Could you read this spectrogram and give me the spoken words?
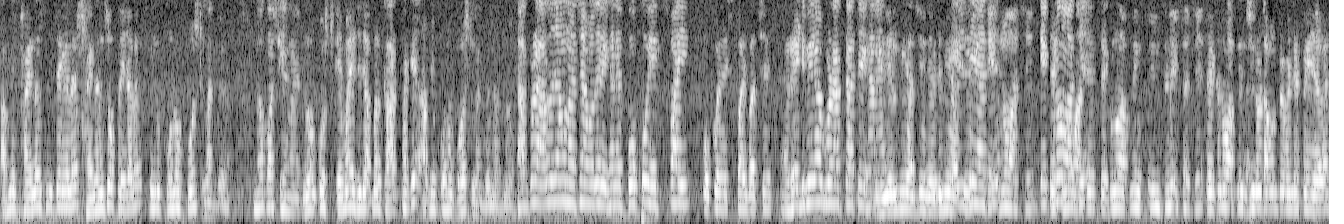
আপনি ফাইন্যান্স নিতে গেলে ফাইন্যান্সও পেয়ে যাবেন কিন্তু কোনো পোস্ট লাগবে না। No cost EMI no cost EMI যদি আপনার কার্ড থাকে আপনি কোনো কোস্ট লাগবে না আপনার। তারপরে আরও যেমন আছে আমাদের এখানে Poco X five Poco X five আছে। প্রোডাক্ট আছে এখানে। রিয়েলমি আছে রেডমি আছে। টেকনো আছে। টেকনো আছে। আছে। টেকনো আপনি ইনফিনিক্স আছে। টেকনো আপনি জিরো ডাউন পেমেন্টে পেয়ে যাবেন।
